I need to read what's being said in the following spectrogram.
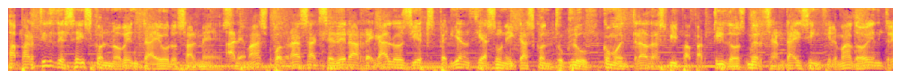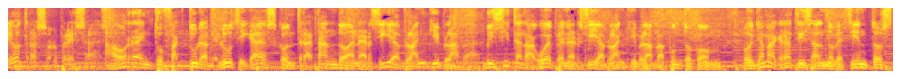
a partir de 6,90 euros al mes. Además, podrás acceder a regalos y experiencias únicas con tu club, como entradas VIP a partidos, merchandising firmado, entre otras sorpresas. Ahorra en tu factura de luz y gas contratando a Energía Blanquiblava. Visita la web energiablanquiblava.com o llama gratis al 900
